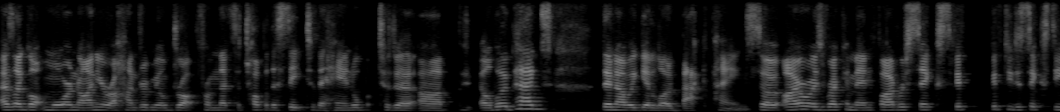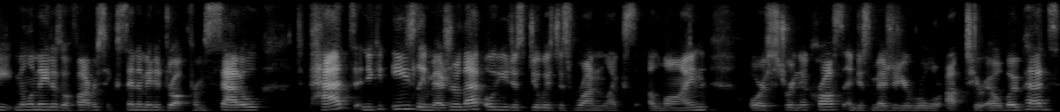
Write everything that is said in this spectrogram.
As I got more 90 or 100 mil drop from that's the top of the seat to the handle to the uh, elbow pads, then I would get a lot of back pain. So I always recommend five or six, 50 to 60 millimeters or five or six centimeter drop from saddle to pads. And you can easily measure that. All you just do is just run like a line or a string across and just measure your ruler up to your elbow pads.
